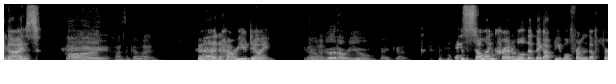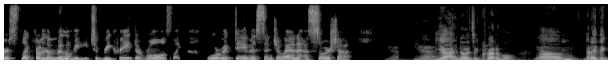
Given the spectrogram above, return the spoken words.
guys. Hey, Hi. how's it going? Good. How are you doing? Doing good. How are you? Very good. It's so incredible that they got people from the first, like from the movie, to recreate their roles, like Warwick Davis and Joanne as Sorsha. Yeah. Yeah. Yeah, I know it's incredible. Yeah. Um, and I think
